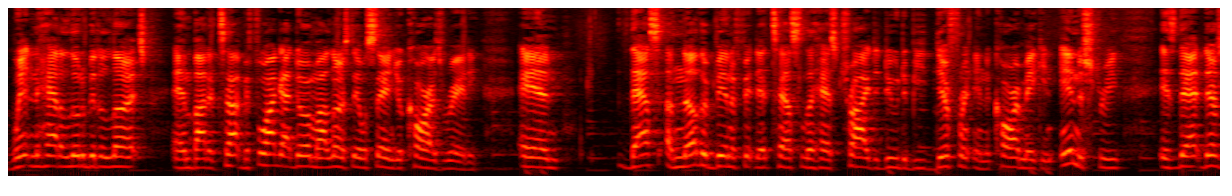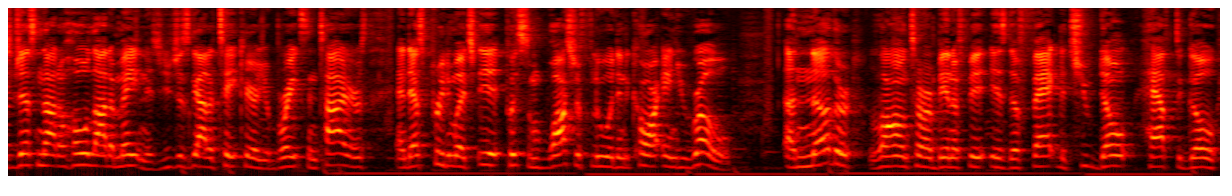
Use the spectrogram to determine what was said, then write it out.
went and had a little bit of lunch, and by the time before I got done my lunch, they were saying your car is ready. And that's another benefit that Tesla has tried to do to be different in the car making industry is that there's just not a whole lot of maintenance. You just got to take care of your brakes and tires, and that's pretty much it. Put some washer fluid in the car and you roll. Another long term benefit is the fact that you don't have to go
